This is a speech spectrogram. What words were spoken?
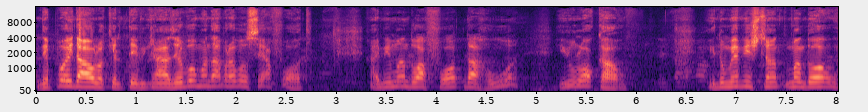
depois da aula que ele teve em casa, eu vou mandar para você a foto. Aí me mandou a foto da rua e o local. E no mesmo instante mandou o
